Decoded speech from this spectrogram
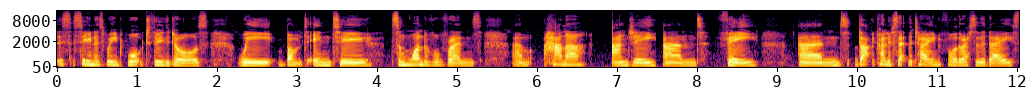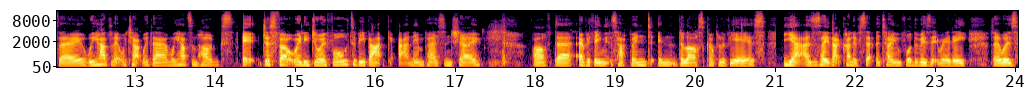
as soon as we'd walked through the doors, we bumped into some wonderful friends, um, Hannah, Angie and Fee and that kind of set the tone for the rest of the day. So we had a little chat with them we had some hugs. It just felt really joyful to be back at an in-person show after everything that's happened in the last couple of years. Yeah as i say that kind of set the tone for the visit really. There was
